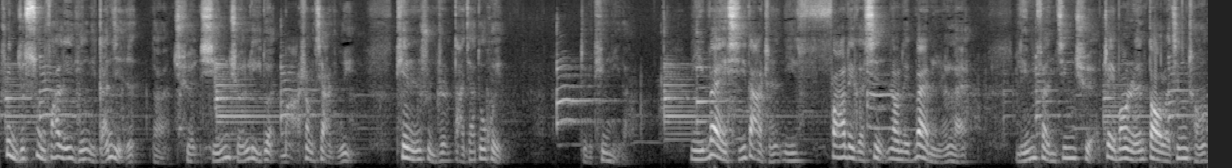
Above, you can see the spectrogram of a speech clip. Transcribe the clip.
说你就速发雷霆，你赶紧啊，权行权力断，马上下主意，天人顺之，大家都会这个听你的。你外袭大臣，你发这个信让这外面人来，临犯精确，这帮人到了京城，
